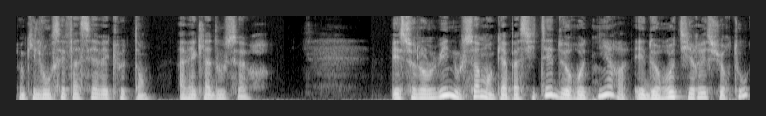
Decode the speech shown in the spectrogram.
Donc ils vont s'effacer avec le temps, avec la douceur. Et selon lui, nous sommes en capacité de retenir et de retirer surtout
